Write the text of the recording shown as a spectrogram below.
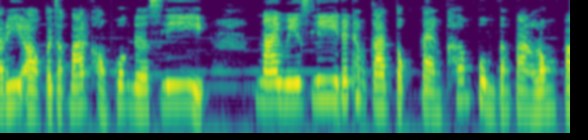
ร์รี่ออกไปจากบ้านของพวกเดอร์สลีย์นายวีสลีย์ได้ทำการตกแต่งเพิ่มปุ่มต่างๆ ลงไป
